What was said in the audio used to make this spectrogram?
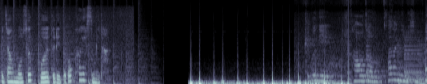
매장 모습 보여드리도록 하겠습니다. 이분이 4, 5점 사장님이십니다.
